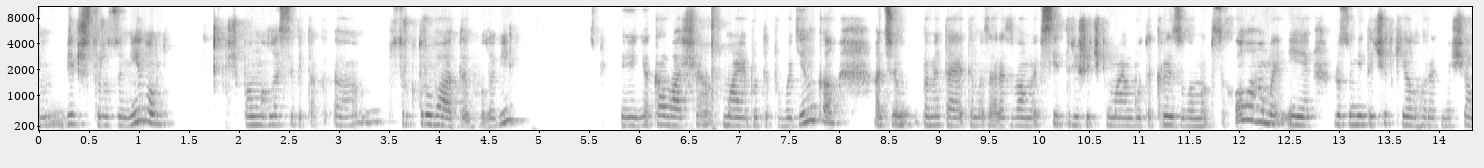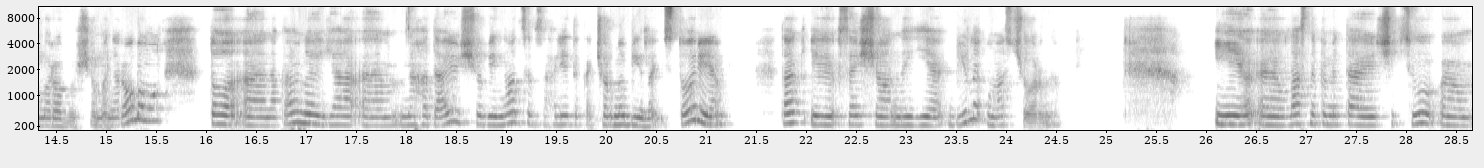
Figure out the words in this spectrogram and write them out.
більш зрозуміло щоб ви могли собі так е, структурувати в голові, яка ваша має бути поведінка? Адже пам'ятаєте, ми зараз з вами всі трішечки маємо бути кризовими психологами і розуміти чіткі алгоритми, що ми робимо, що ми не робимо. То е, напевно я е, нагадаю, що війна це взагалі така чорно-біла історія, так і все, що не є біле, у нас чорне. І, е, власне, пам'ятаючи цю е,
